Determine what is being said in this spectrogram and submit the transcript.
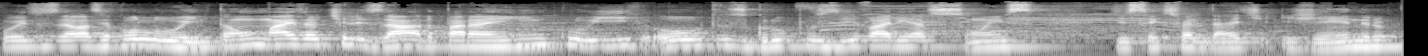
coisas elas evoluem, então o mais é utilizado para incluir outros grupos e variações de sexualidade e gênero.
